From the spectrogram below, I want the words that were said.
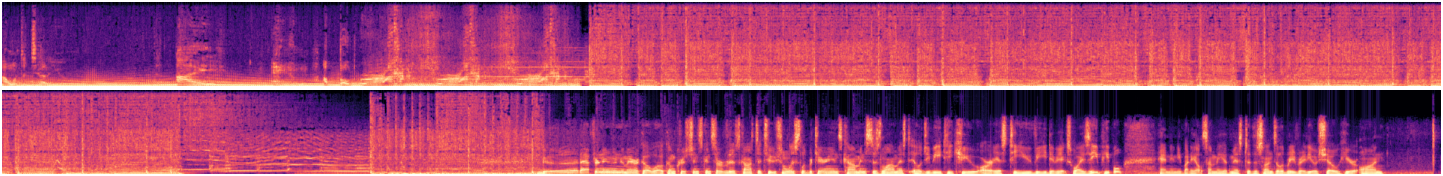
I want to tell you that I am a boat rocker, rocker, rocker. Good afternoon, America. Welcome, Christians, conservatives, constitutionalists, libertarians, communists, Islamists, LGBTQ, RSTUV, WXYZ people, and anybody else I may have missed to the Sons of Liberty radio show here on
